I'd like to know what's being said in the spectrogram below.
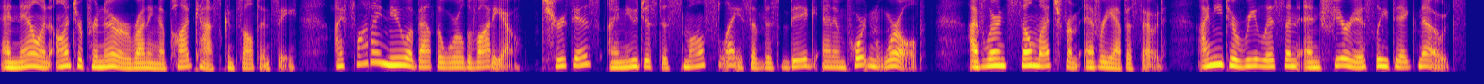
and now an entrepreneur running a podcast consultancy, I thought I knew about the world of audio. Truth is, I knew just a small slice of this big and important world. I've learned so much from every episode. I need to re listen and furiously take notes.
